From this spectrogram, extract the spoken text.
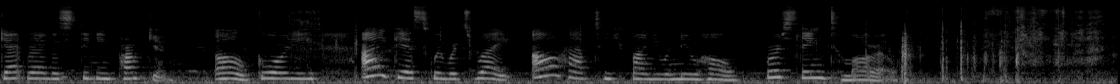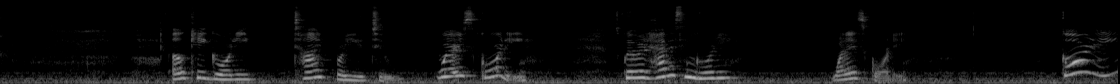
Get rid of the stinking pumpkin. Oh, Gordy. I guess Squidward's right. I'll have to find you a new home. First thing tomorrow. Okay, Gordy. Time for you two. Where's Gordy? Squidward, have you seen Gordy? What is Gordy? Gordy?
